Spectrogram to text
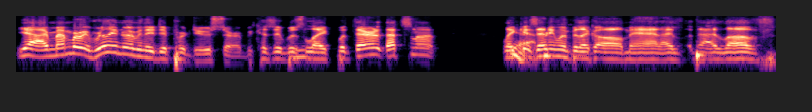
Yeah, I remember it really annoyed when they did producer because it was like, but there, that's not like. Yeah. Is anyone be like, oh man, I I love.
